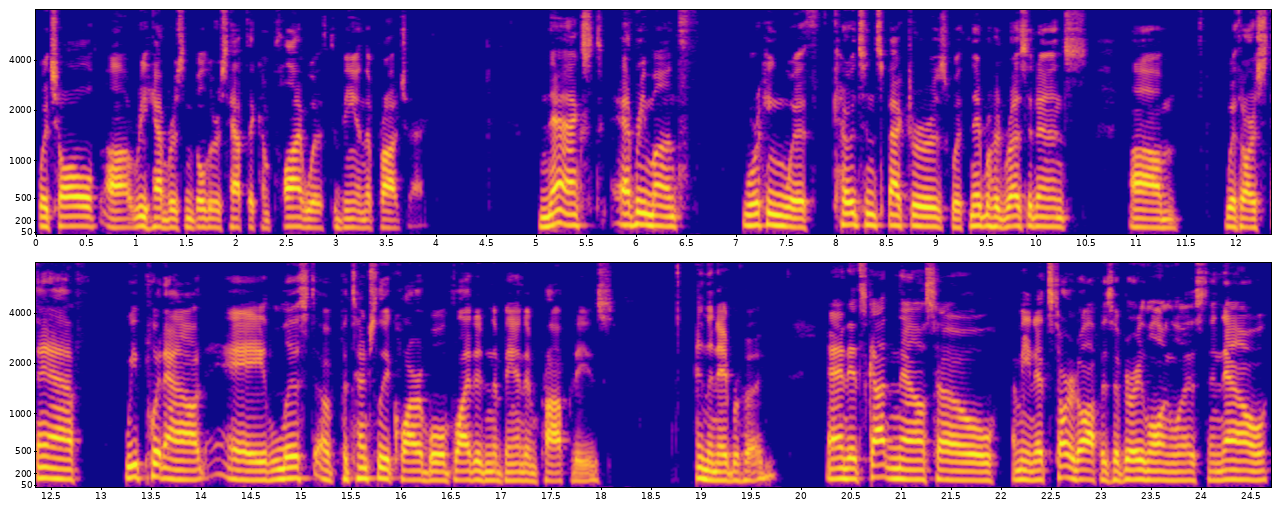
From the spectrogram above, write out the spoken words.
which all uh, rehabbers and builders have to comply with to be in the project. Next, every month, working with codes inspectors, with neighborhood residents, um, with our staff, we put out a list of potentially acquirable blighted and abandoned properties in the neighborhood. And it's gotten now so, I mean, it started off as a very long list, and now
